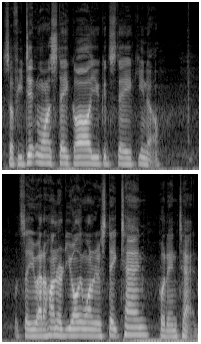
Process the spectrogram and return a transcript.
So if you didn't want to stake all, you could stake, you know, let's say you had 100, you only wanted to stake 10, put in 10.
